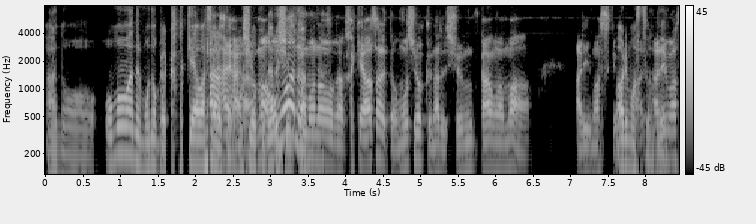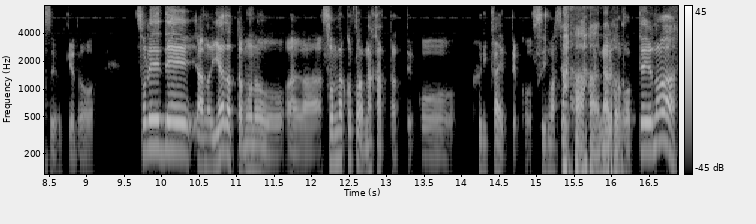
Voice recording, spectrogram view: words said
あの、思わぬものが掛け合わされてあはいはいはい。面白くなるまあ、瞬間みたいな。思わぬものが掛け合わされて面白くなる瞬間はまあありますけど。ありますよね。あありますよけど。それであの嫌だったものをあそんなことはなかったってこう振り返ってこうすいません なるほど。っていうのは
